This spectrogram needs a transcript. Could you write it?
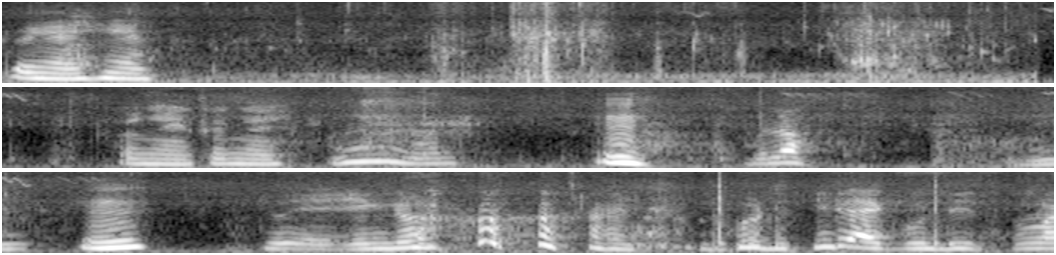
ตัวใหญ่แห้งตัวใหญ่ตัวใหญ่อืมนั่นอืมบุญหรออืมช่วยเองด้วยบุญนี่ได้กุญดีทำไม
